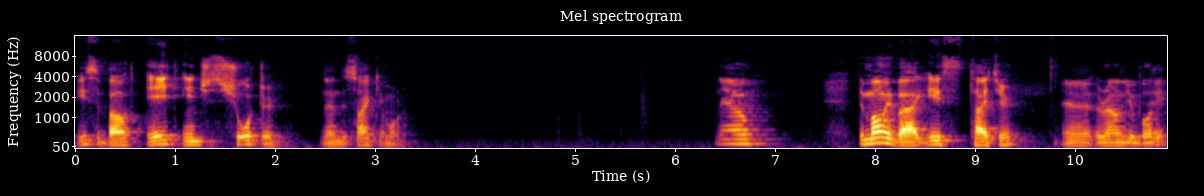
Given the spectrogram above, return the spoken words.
is about 8 inches shorter than the Sycamore. Now, the mummy bag is tighter uh, around your body.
